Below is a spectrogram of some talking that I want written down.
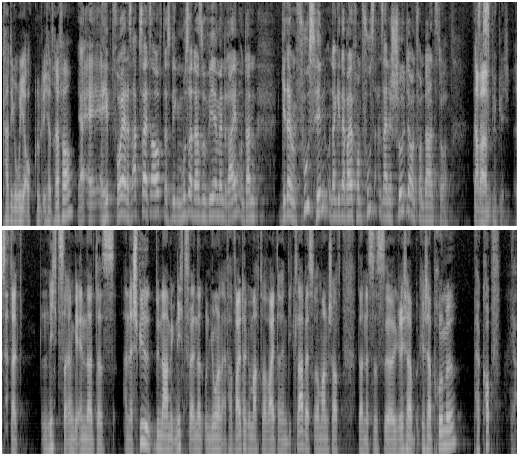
Kategorie auch glücklicher Treffer. Ja, er, er hebt vorher das Abseits auf, deswegen muss er da so vehement rein und dann geht er mit dem Fuß hin und dann geht der Ball vom Fuß an seine Schulter und von da ins Tor. Das aber ist glücklich. es hat halt nichts daran geändert, dass an der Spieldynamik nichts verändert. Union hat einfach weitergemacht, war weiterhin die klar bessere Mannschaft. Dann ist es äh, Grisha, Grisha Prömel per Kopf. Ja,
